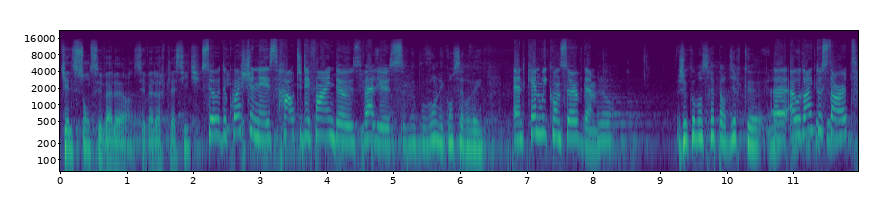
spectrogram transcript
quelles sont ces valeurs, ces valeurs classiques. So the question is how to define those values Nous pouvons les conserver. And can we conserve them? Alors, je commencerai par dire que Uh, I would like to start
